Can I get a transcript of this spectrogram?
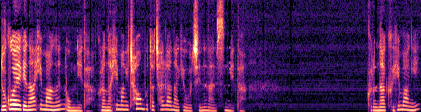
누구에게나 희망은 옵니다. 그러나 희망이 처음부터 찬란하게 오지는 않습니다. 그러나 그 희망이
